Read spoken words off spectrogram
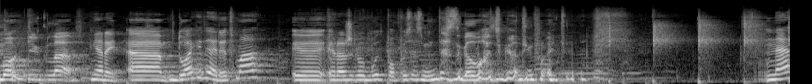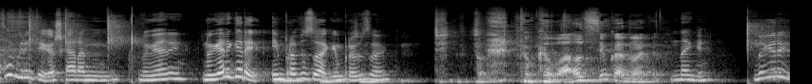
Mokykla. Gerai. Uh, duokite ritmą ir aš galbūt po pusės minutės sugalvosiu, ką dainuoti. Ne, taip greitai kažką ram... Nu gerai. Nu gerai, gerai. Improvizuok, improvizuok. Tu gal valsiuką duoti. Nagi. Nu gerai.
